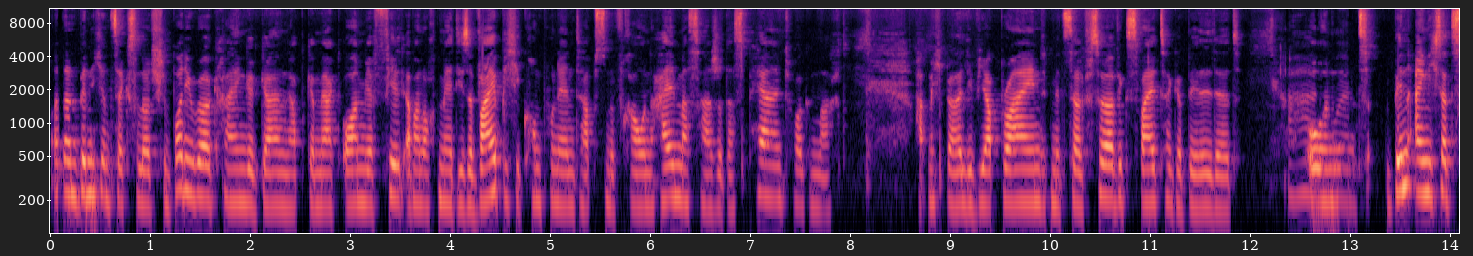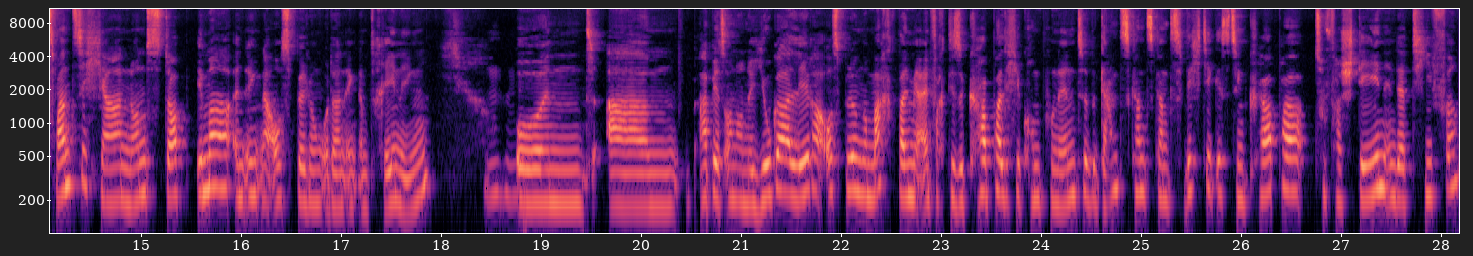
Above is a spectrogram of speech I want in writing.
Und dann bin ich in Sexological Bodywork reingegangen, habe gemerkt, oh, mir fehlt aber noch mehr diese weibliche Komponente, habe so eine Frauenheilmassage, das Perlentor gemacht habe mich bei Olivia Bryant mit Self-Service weitergebildet. Ah, und cool. bin eigentlich seit 20 Jahren nonstop immer in irgendeiner Ausbildung oder in irgendeinem Training. Mhm. Und ähm, habe jetzt auch noch eine Yoga-Lehrerausbildung gemacht, weil mir einfach diese körperliche Komponente ganz, ganz, ganz wichtig ist, den Körper zu verstehen in der Tiefe.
